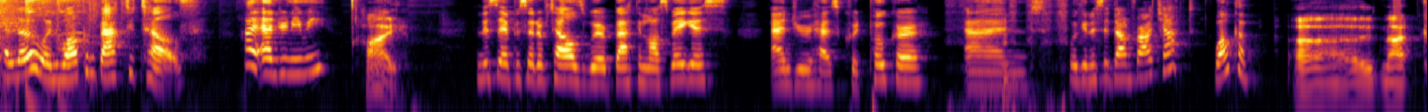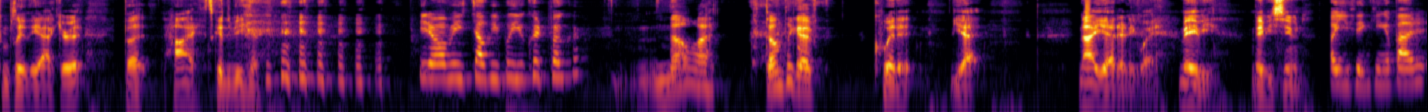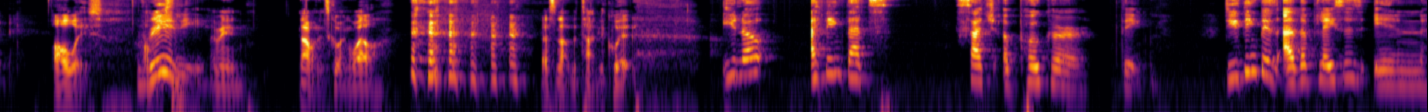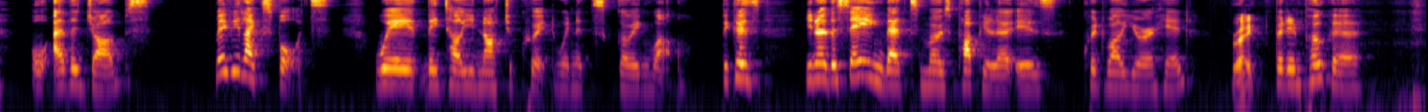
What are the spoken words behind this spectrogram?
Hello and welcome back to Tells. Hi, Andrew Neeme. Hi. In this episode of Tells, we're back in Las Vegas. Andrew has quit poker, and we're gonna sit down for our chat. Welcome. Uh, not completely accurate, but hi. It's good to be here. You don't want me to tell people you quit poker? no, I don't think I've quit it yet. Not yet, anyway. Maybe. Maybe soon. Are you thinking about it? Always. Always. Really? I mean, not when it's going well. That's not the time to quit. You know, I think that's such a poker thing. Do you think there's other places in or other jobs, maybe like sports, where they tell you not to quit when it's going well? Because, you know, the saying that's most popular is quit while you're ahead. Right. But in poker,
